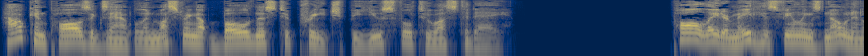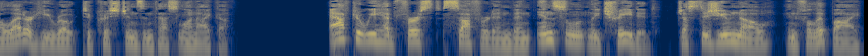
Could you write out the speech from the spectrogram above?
How can Paul's example in mustering up boldness to preach be useful to us today? Paul later made his feelings known in a letter he wrote to Christians in Thessalonica. After we had first suffered and been insolently treated, just as you know, in Philippi,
